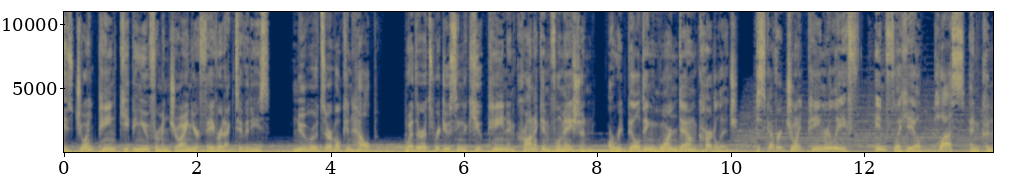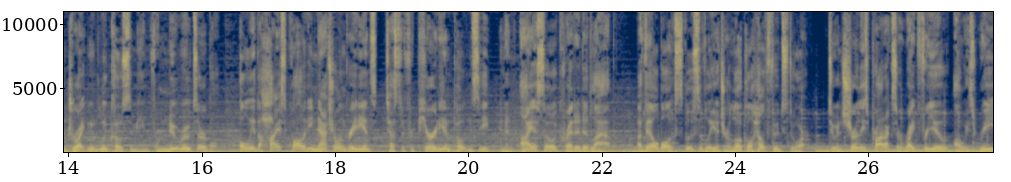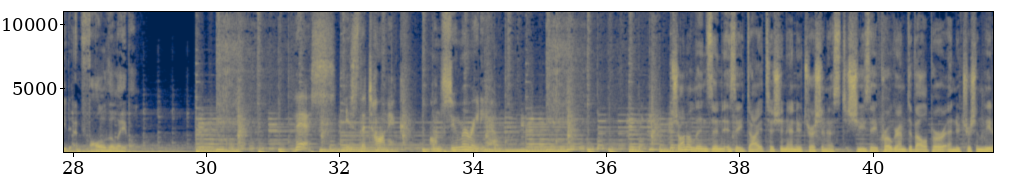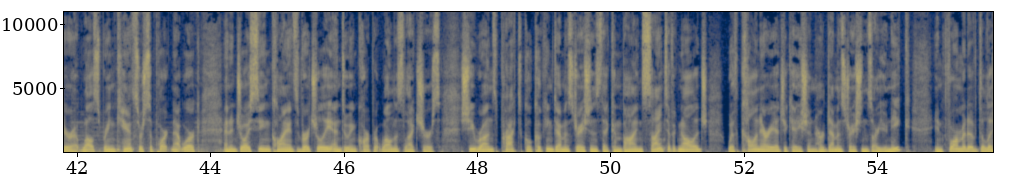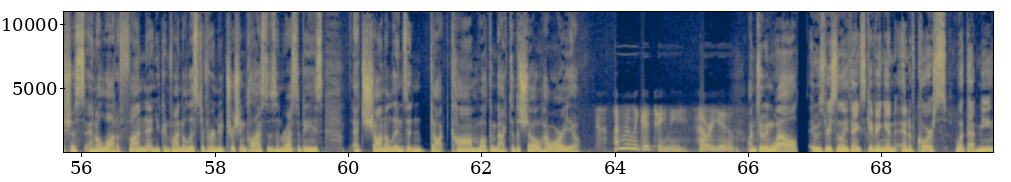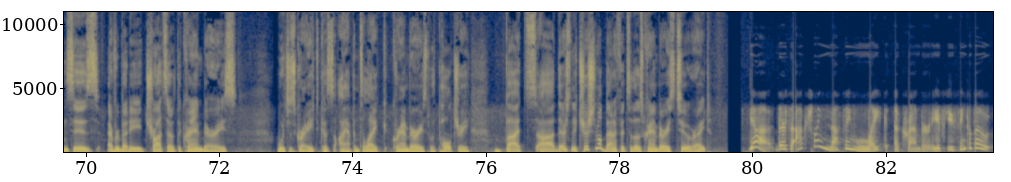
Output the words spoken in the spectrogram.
Is joint pain keeping you from enjoying your favorite activities? New Roots Herbal can help. Whether it's reducing acute pain and chronic inflammation or rebuilding worn down cartilage, discover joint pain relief, Inflaheal Plus, and chondroitin glucosamine from New Roots Herbal. Only the highest quality natural ingredients tested for purity and potency in an ISO accredited lab. Available exclusively at your local health food store. To ensure these products are right for you, always read and follow the label. This is The Tonic on Zoomer Radio. Shauna Lindzon is a dietitian and nutritionist. She's a program developer and nutrition leader at Wellspring Cancer Support Network and enjoys seeing clients virtually and doing corporate wellness lectures. She runs practical cooking demonstrations that combine scientific knowledge with culinary education. Her demonstrations are unique, informative, delicious, and a lot of fun. And you can find a list of her nutrition classes and recipes at shaunalindzon.com. Welcome back to the show. How are you? I'm really good, Jamie. How are you? I'm doing well. It was recently Thanksgiving, and, and of course, what that means is everybody trots out the cranberries, which is great because I happen to like cranberries with poultry. But uh, there's nutritional benefit to those cranberries too, right? Yeah, there's actually nothing like a cranberry. If you think about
